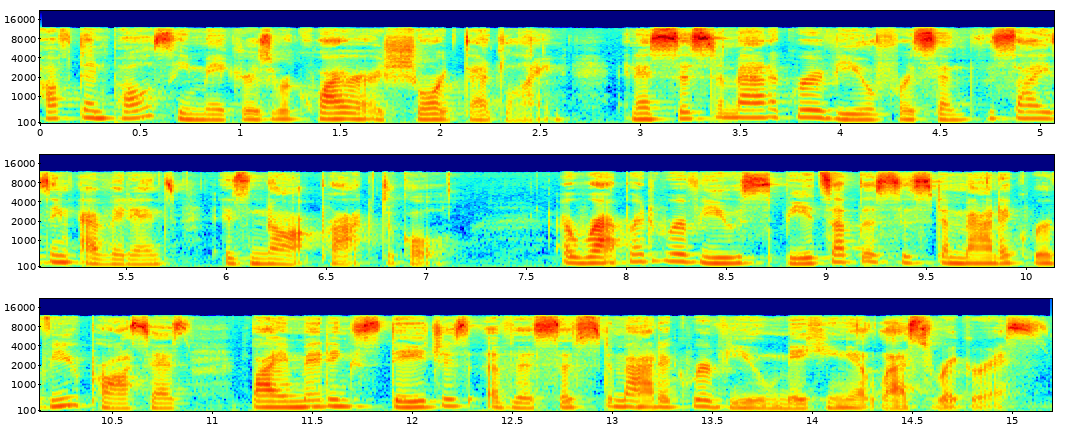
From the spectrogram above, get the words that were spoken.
Often policymakers require a short deadline, and a systematic review for synthesizing evidence is not practical. A rapid review speeds up the systematic review process by omitting stages of the systematic review, making it less rigorous.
